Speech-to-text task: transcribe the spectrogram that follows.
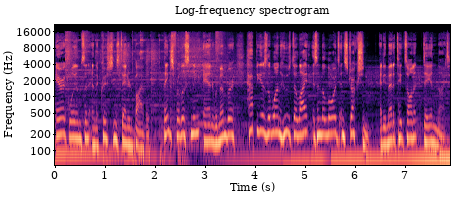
Eric Williamson, and the Christian Standard Bible. Thanks for listening, and remember, happy is the one whose delight is in the Lord's instruction, and he meditates on it day and night.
